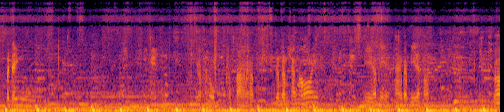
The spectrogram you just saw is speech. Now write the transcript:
มบันไดงูแล้วก็ขนมต่างๆนะครับจำนำช้างน้อย นี่ครับนี่หางแบบนี้นะครับ ก็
